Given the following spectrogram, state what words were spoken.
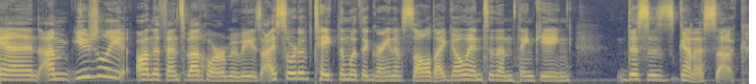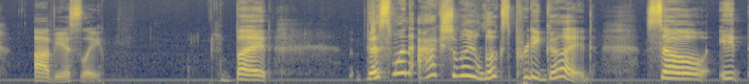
And I'm usually on the fence about horror movies. I sort of take them with a grain of salt. I go into them thinking this is gonna suck, obviously. But this one actually looks pretty good. So it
